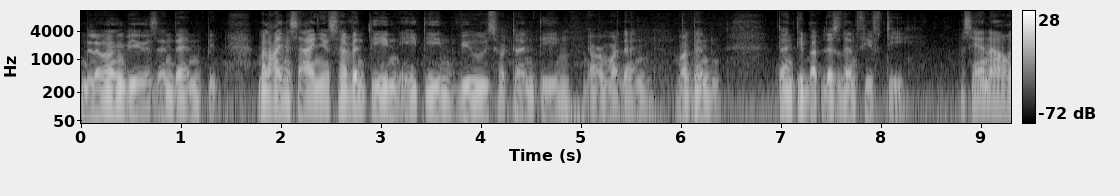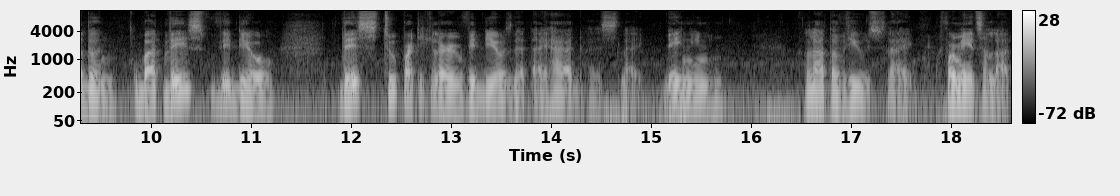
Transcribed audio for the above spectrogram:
Dalawang views and then malaki na sa akin yung 17 18 views or 20 or more than more than 20 but less than 50 masaya na ako dun. But this video these two particular videos that I had was like gaining a lot of views. Like for me, it's a lot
